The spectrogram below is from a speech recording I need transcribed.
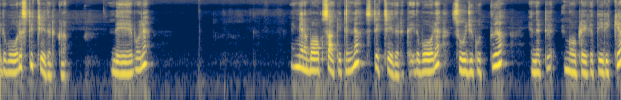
ഇതുപോലെ സ്റ്റിച്ച് ചെയ്തെടുക്കണം. ഇതേപോലെ ഇങ്ങനെ ബോക്സ് ആക്കിയിട്ട് തന്നെ സ്റ്റിച്ച് ചെയ്തെടുക്കുക. ഇതുപോലെ സൂചി കുത്തുക. എന്നിട്ട് ഇങ്ങോട്ടേക്ക് തിരിക്കുക.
